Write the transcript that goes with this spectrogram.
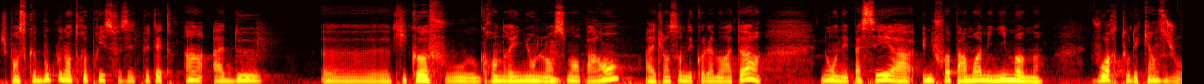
Je pense que beaucoup d'entreprises faisaient peut-être un à deux euh, kick-off ou grandes réunions de lancement par an avec l'ensemble des collaborateurs. Nous, on est passé à une fois par mois minimum voire tous les 15 jours.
